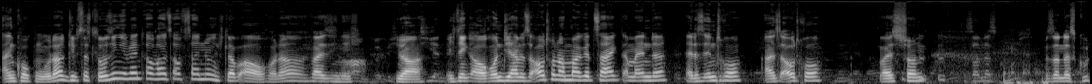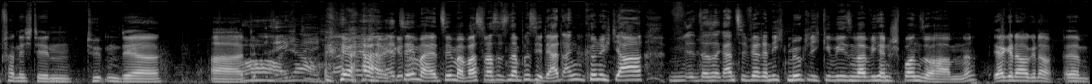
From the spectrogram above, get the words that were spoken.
angucken, oder? Gibt es das Closing-Event auch als Aufzeichnung? Ich glaube auch, oder? Weiß ich nicht. Ja, ich denke auch. Und die haben das Outro nochmal gezeigt am Ende. Äh, das Intro als Outro. Weißt schon. Besonders gut fand ich den Typen, der. Äh, Ja, erzähl mal, erzähl mal. Was, was ist denn da passiert? Er hat angekündigt, ja, das Ganze wäre nicht möglich gewesen, weil wir hier einen Sponsor haben, ne? Ja, genau, genau. Ähm,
